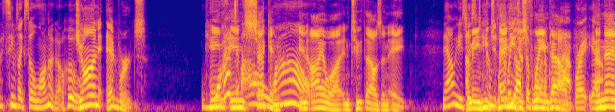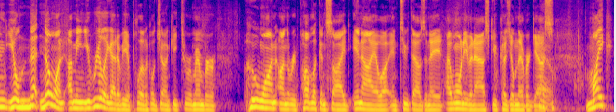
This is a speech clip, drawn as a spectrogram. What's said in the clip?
it seems like so long ago. Who? John Edwards came What? in Oh, second wow. in Iowa in 2008. Now he's just I mean, he completely then he just the flamed out, map, right? Yeah. And then you'll ne- no one. I mean, you really got to be a political junkie to remember who won on the Republican side in Iowa in 2008. I won't even ask you because you'll never guess. Mike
